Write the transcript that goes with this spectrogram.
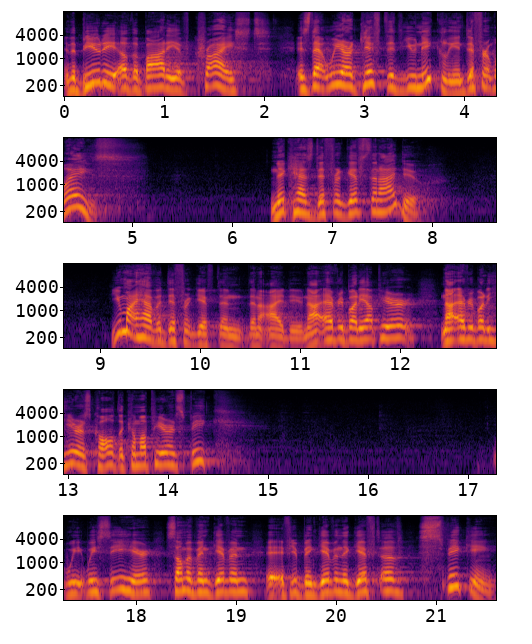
And the beauty of the body of Christ is that we are gifted uniquely in different ways. Nick has different gifts than I do. You might have a different gift than, than I do. Not everybody up here, not everybody here is called to come up here and speak. We, we see here, some have been given, if you've been given the gift of speaking.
